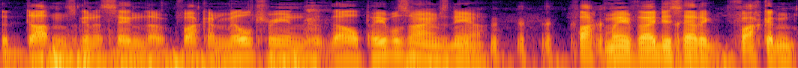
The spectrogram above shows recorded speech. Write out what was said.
The Dutton's going to send the fucking military into the old people's homes now. Fuck me, if they just had a fucking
